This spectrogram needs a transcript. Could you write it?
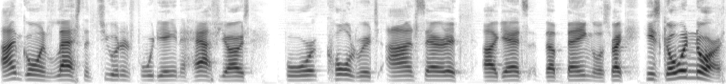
I'm going less than 248 and a half yards for Coldridge on Saturday against the Bengals, right? He's going north.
